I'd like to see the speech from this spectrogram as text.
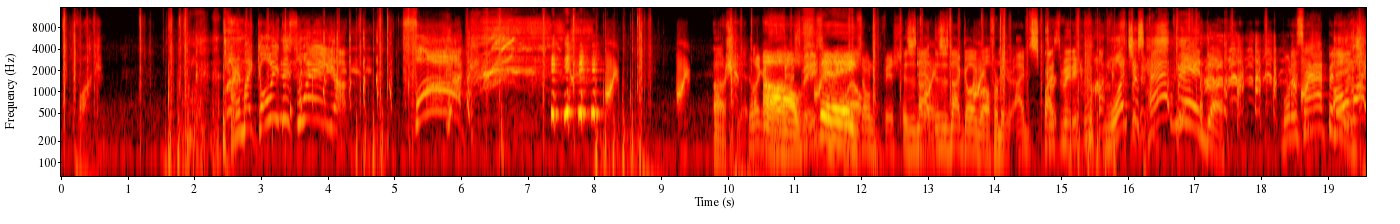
Fuck. Why am I going this way? Fuck! Oh shit. Like Oh, fish Smitty. facing its own fish. This is not. This is not going well for me. I'm. Bye, Smitty. What just happened? What is oh happening? Oh my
